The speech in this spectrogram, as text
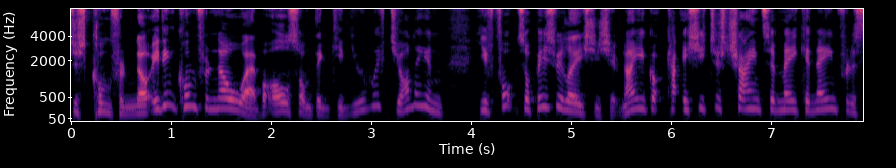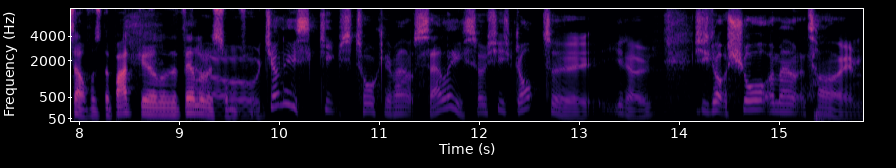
just come from no. He didn't come from nowhere, but also I'm thinking you were with Johnny and you fucked up his relationship. Now you've got. Is she just trying to make a name for herself as the bad girl of the villa or something? Oh, Johnny keeps talking about Sally, so she's got to, you know, she's got a short amount of time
